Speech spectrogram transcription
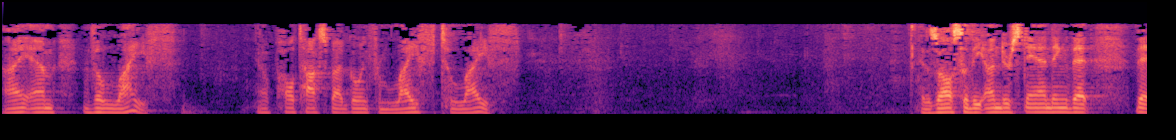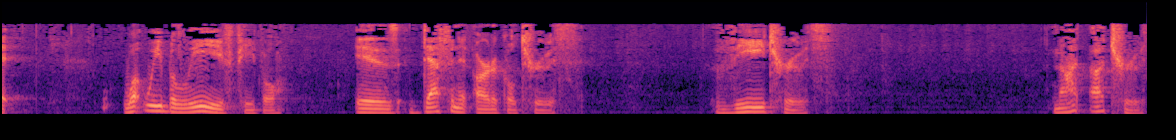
I am the life. You know, Paul talks about going from life to life. It is also the understanding that that what we believe, people, is definite article truth the truth. Not a truth.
